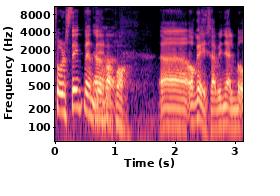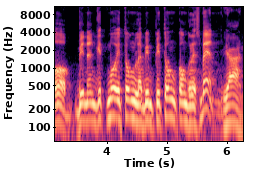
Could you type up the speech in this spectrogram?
sworn statement eh. Opo. Ah, okay, sabi niya, oh, binanggit mo itong labimpitong congressmen. Yan.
